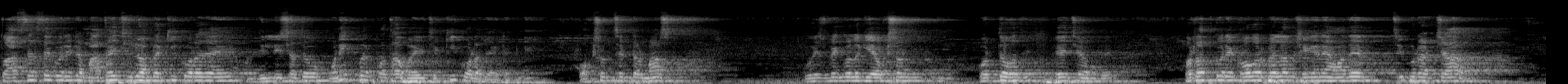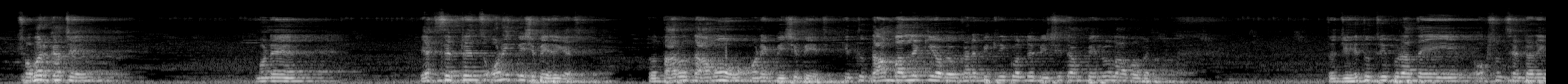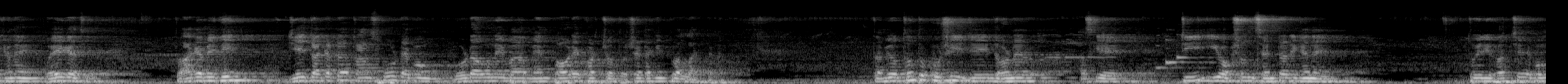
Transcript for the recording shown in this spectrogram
তো আস্তে আস্তে করে এটা মাথায় ছিল, আমরা কি করা যায়? দিল্লির সাথেও অনেকবার কথা হয়েছে, কি করা যায় এটা নিয়ে? অকশন সেন্টার মাস্ট ওয়েস্ট বেঙ্গলে গিয়ে অকশন করতে হবে, হয়েছে আমাদের। হঠাৎ করে খবর পেলাম, সেখানে আমাদের ত্রিপুরার চা সবার কাছে মানে অ্যাকসেপ্টেন্স অনেক বেশি বেড়ে গেছে। তো তারও দামও অনেক বেশি পেয়েছে। কিন্তু দাম বাড়লে কি হবে? ওখানে বিক্রি করলে বেশি দাম পেলেও লাভ হবে না। তো যেহেতু ত্রিপুরাতে এই অকশন সেন্টার এখানে হয়ে গেছে, তো আগামী দিন যে টাকাটা ট্রান্সপোর্ট এবং গোডাউনে বা ম্যান পাওয়ারে খরচ হতো, সেটা কিন্তু আর লাগবে না। তো আমি অত্যন্ত খুশি যে এই ধরনের আজকে টি ই অকশন সেন্টার এখানে তৈরি হচ্ছে এবং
